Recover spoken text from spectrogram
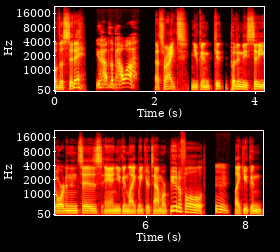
of the city. You have the power. That's right. You can ki- put in these city ordinances and you can like make your town more beautiful. Mm. Like you can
